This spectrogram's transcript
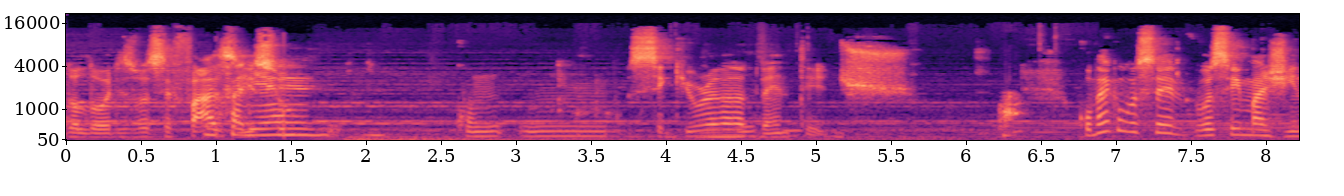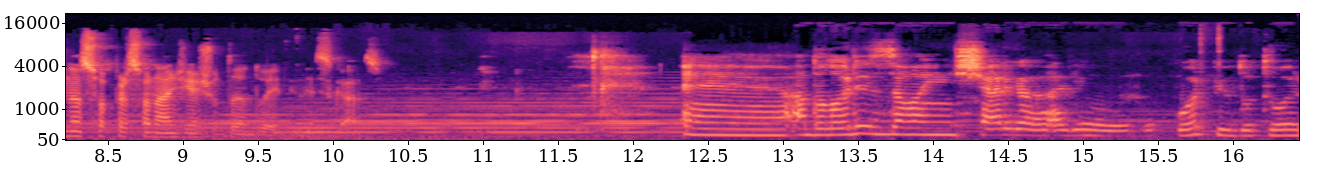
Dolores, você faz faria... isso com um Secure Advantage. Tá. Como é que você, você imagina a sua personagem ajudando ele nesse caso? É, a Dolores ela enxerga ali o, o corpo e o doutor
